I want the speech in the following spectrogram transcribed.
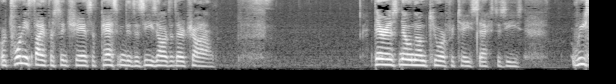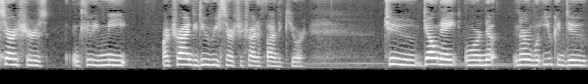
or 25% chance of passing the disease on to their child. There is no known cure for Tay-Sachs disease researchers, including me, are trying to do research to try to find a cure. To donate or no, learn what you can do,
